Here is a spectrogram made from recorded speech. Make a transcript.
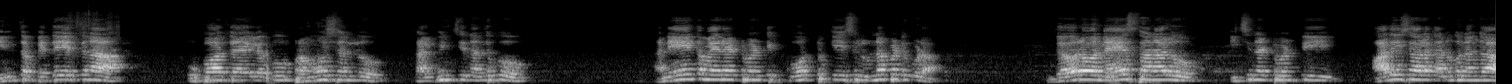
ఇంత పెద్ద ఎత్తున ఉపాధ్యాయులకు ప్రమోషన్లు కల్పించినందుకు అనేకమైనటువంటి కోర్టు కేసులు ఉన్నప్పటికీ కూడా గౌరవ న్యాయస్థానాలు ఇచ్చినటువంటి ఆదేశాలకు అనుగుణంగా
